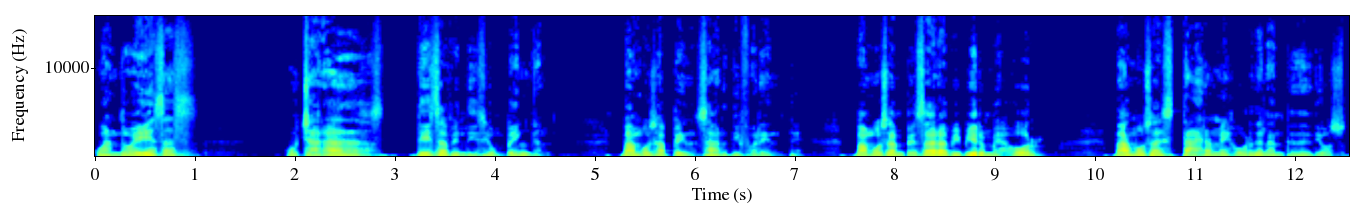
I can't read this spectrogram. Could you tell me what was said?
Cuando esas cucharadas de esa bendición vengan, vamos a pensar diferente, vamos a empezar a vivir mejor vamos a estar mejor delante de Dios.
